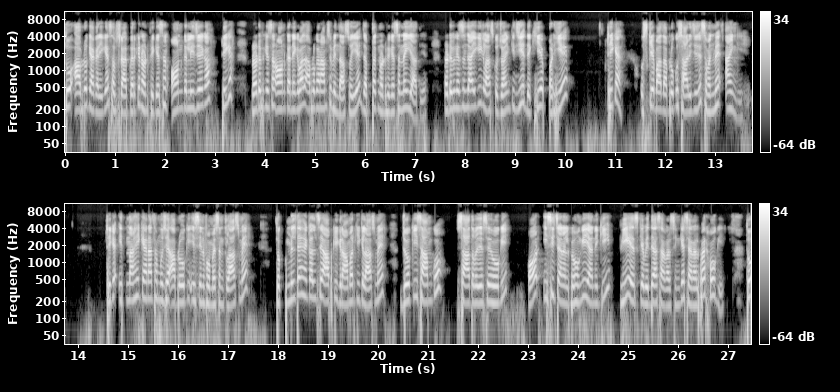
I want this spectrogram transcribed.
तो आप लोग क्या करिएगा सब्सक्राइब करके नोटिफिकेशन ऑन कर लीजिएगा, ठीक है? नोटिफिकेशन ऑन करने के बाद आप लोग आराम से बिंदास होइए, जब तक नोटिफिकेशन नहीं आती है। नोटिफिकेशन जाएगी क्लास को ज्वाइन कीजिए, देखिए, पढ़िए, ठीक है? उसके बाद आप लोग को सारी चीज़ें समझ में आएँगी। ठीक है? इतना ही कहना था मुझे आप लोगों की इस इंफॉर्मेशन क्लास में। तो मिलते हैं कल से आपकी ग्रामर की क्लास में, जो कि शाम को सात बजे से होगी। और इसी चैनल पे होंगी, यानी कि वी एस के विद्यासागर सिंह के चैनल पर होगी। तो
